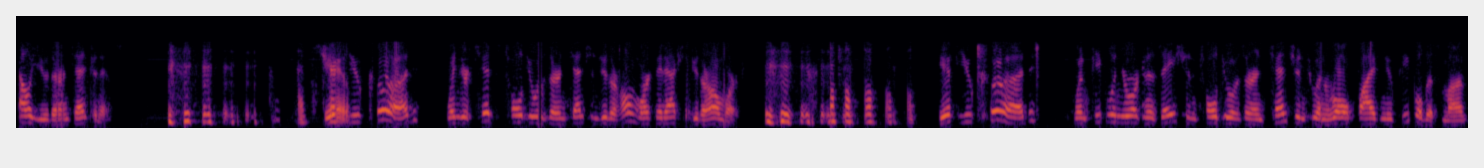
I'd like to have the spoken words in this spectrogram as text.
tell you their intention is. That's true. If you could, when your kids told you it was their intention to do their homework, they'd actually do their homework. If you could, when people in your organization told you it was their intention to enroll five new people this month,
